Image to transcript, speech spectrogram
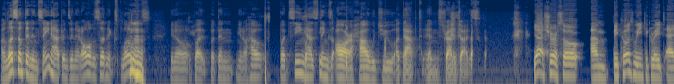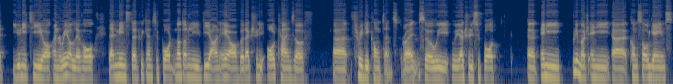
Unless something insane happens and it all of a sudden explodes, you know. But but then you know how. But seeing as things are, how would you adapt and strategize? Yeah, sure. So um, because we integrate at Unity or Unreal level, that means that we can support not only VR and AR, but actually all kinds of uh, 3D content, right? So we, we actually support uh, any pretty much any uh, console games.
